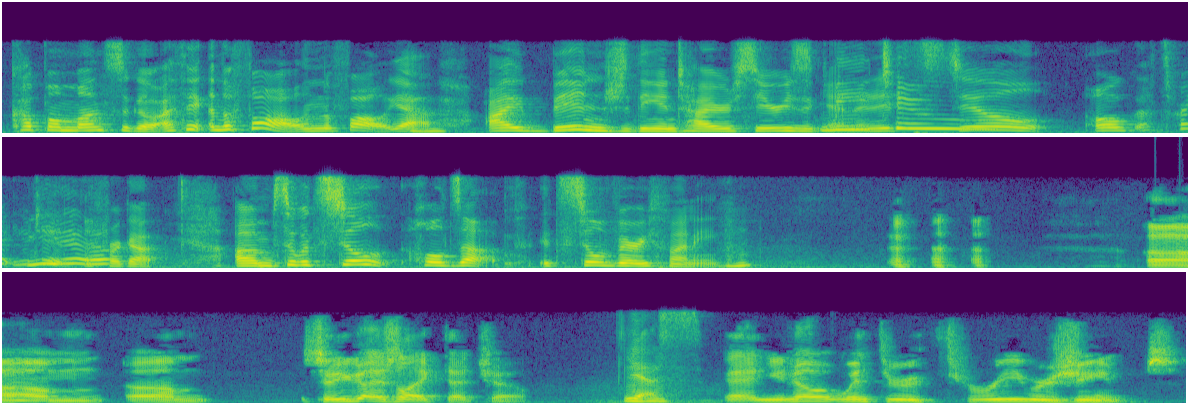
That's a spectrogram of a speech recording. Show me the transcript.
a couple months ago, I think in the fall, in the fall, yeah, I binged the entire series again. Mm-hmm. Me and too. it's still, oh, that's right, you did. I forgot. Um, so, it still holds up. It's still very funny. Mm-hmm. um, um, so you guys like that show, Yes. and you know it went through three regimes.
